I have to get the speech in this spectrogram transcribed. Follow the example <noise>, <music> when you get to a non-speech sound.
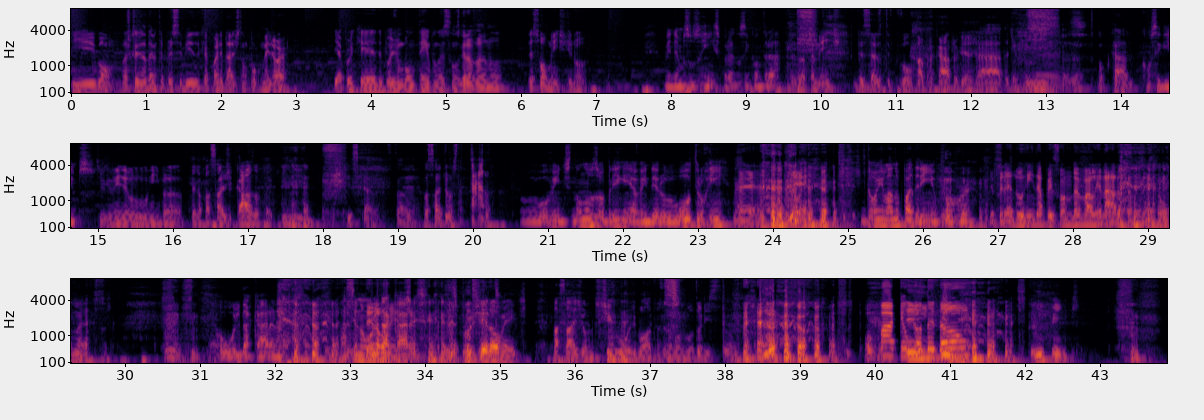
E, bom, acho que vocês já devem ter percebido que a qualidade está um pouco melhor. E é porque depois de um bom tempo nós estamos gravando pessoalmente de novo. Vendemos os rins para nos encontrar. Exatamente. O César teve que voltar para cá para viajar, tá difícil, É. tá complicado. Conseguimos. Tive que vender o rim para pegar passagem de casa até aqui. <laughs> Tá difícil, cara. Tá, É. Passagem de ônibus tá caro. Ô, Ouvintes, não nos obriguem a vender o outro rim. É. <laughs> Doem lá no padrinho, por favor. Dependendo do rim da pessoa, não deve valer nada também, né? <laughs> Então, né? É o olho da cara, né? Assina o olho da cara esse, esse projeto. Literalmente. Passagem de ônibus, tira o olho e bota na mão do motorista. <laughs> Opa, que é o teu dedão! <laughs> Enfim.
